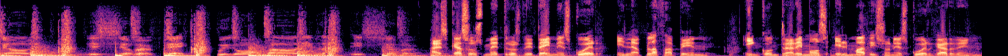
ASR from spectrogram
Uh, A escasos metros de Times Square, en la Plaza Penn, encontraremos el Madison Square Garden.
